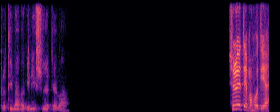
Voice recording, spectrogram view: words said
प्रतिभा भगिनी श्रूयते वा? श्रूयते महोदय।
